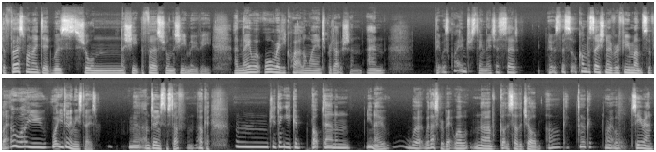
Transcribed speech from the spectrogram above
the first one I did was Shaun the Sheep, the first Shaun the Sheep movie, and they were already quite a long way into production, and it was quite interesting. They just said it was this sort of conversation over a few months of like, oh, are you what are you doing these days? "Well, I'm doing some stuff. Okay, mm, do you think you could pop down and you know work with us for a bit? Well, no, I've got this other job. Oh, okay, okay, all right. Well, see you around.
